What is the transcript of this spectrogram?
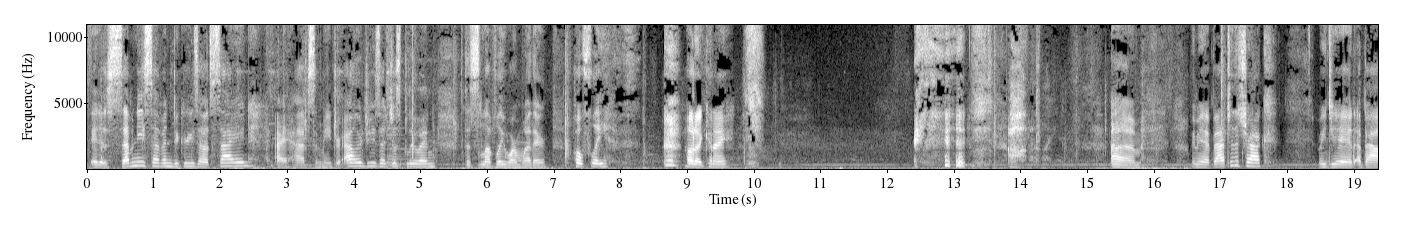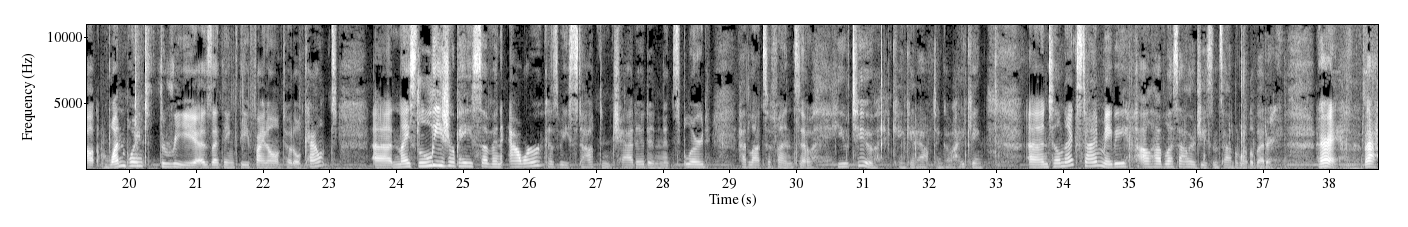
It is 77 degrees outside. I have some major allergies that just blew in this lovely warm weather. Hopefully, hold on, can I? oh, that light. Um, we made it back to the truck. We did about 1.3 as I think the final total count. A nice leisure pace of an hour because we stopped and chatted and explored, had lots of fun. So you too can get out and go hiking. Until next time, maybe I'll have less allergies and sound a little better. All right, bye.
